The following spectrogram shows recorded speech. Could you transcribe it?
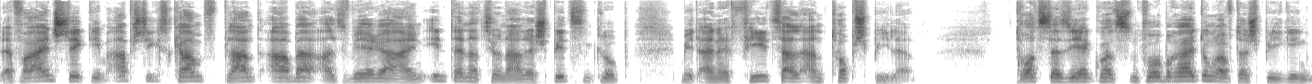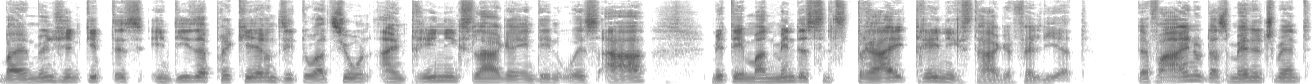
Der Verein steckt im Abstiegskampf, plant aber, als wäre er ein internationaler Spitzenclub mit einer Vielzahl an Topspielern. Trotz der sehr kurzen Vorbereitung auf das Spiel gegen Bayern München gibt es in dieser prekären Situation ein Trainingslager in den USA, mit dem man mindestens drei Trainingstage verliert. Der Verein und das Management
